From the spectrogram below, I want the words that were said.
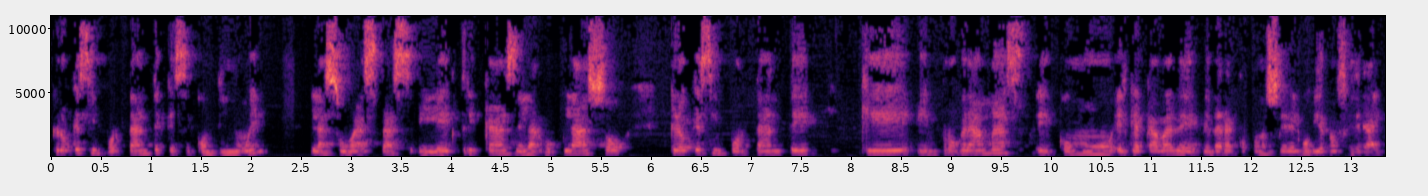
Creo que es importante que se continúen las subastas eléctricas de largo plazo. Creo que es importante que en programas eh, como el que acaba de, dar a conocer el gobierno federal,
